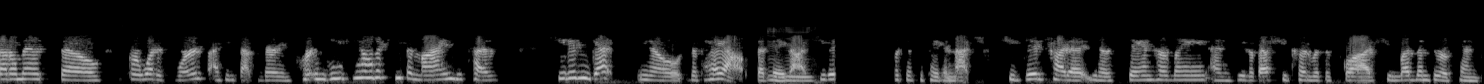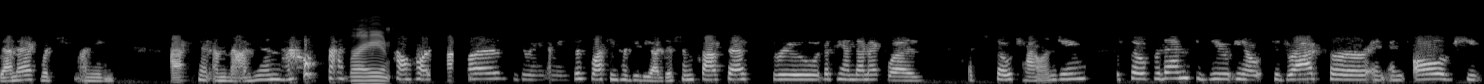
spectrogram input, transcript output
settlement. So, for what it's worth, I think that's a very important detail to keep in mind because she didn't get, you know, the payout that they mm-hmm. got. She didn't participate in that. She did try to, you know, stay in her lane and do the best she could with the squad. She led them through a pandemic, which I mean, I can't imagine how right. how hard that was doing. I mean, just watching her do the audition process through the pandemic was so challenging. So for them to do, you know, to drag her and, and all of she's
